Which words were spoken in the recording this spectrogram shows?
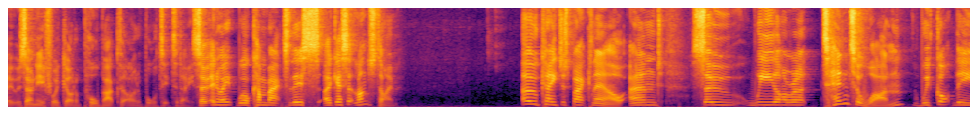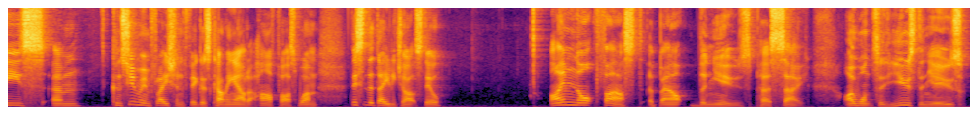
it was only if we'd got a pullback that I'd have bought it today. So anyway, we'll come back to this, I guess, at lunchtime. Okay, just back now. And so we are at 10 to 1. We've got these um, consumer inflation figures coming out at half past one. This is the daily chart still. I'm not fussed about the news per se. I want to use the news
